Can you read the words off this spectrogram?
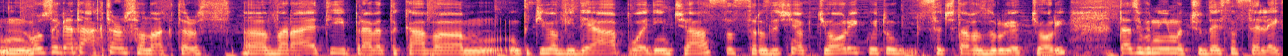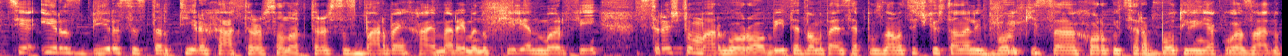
Може да гледате Actors on Actors. А, Variety правят такава, такива видеа по един час с различни актьори, които съчетават с други актьори. Тази година има чудесна селекция и разбира се стартираха Actors on Actors с Барбенхаймер, именно Килиан Мърфи срещу Марго Роби. Те двамата не се познават. Всички останали двойки са хора, които са работили някога заедно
